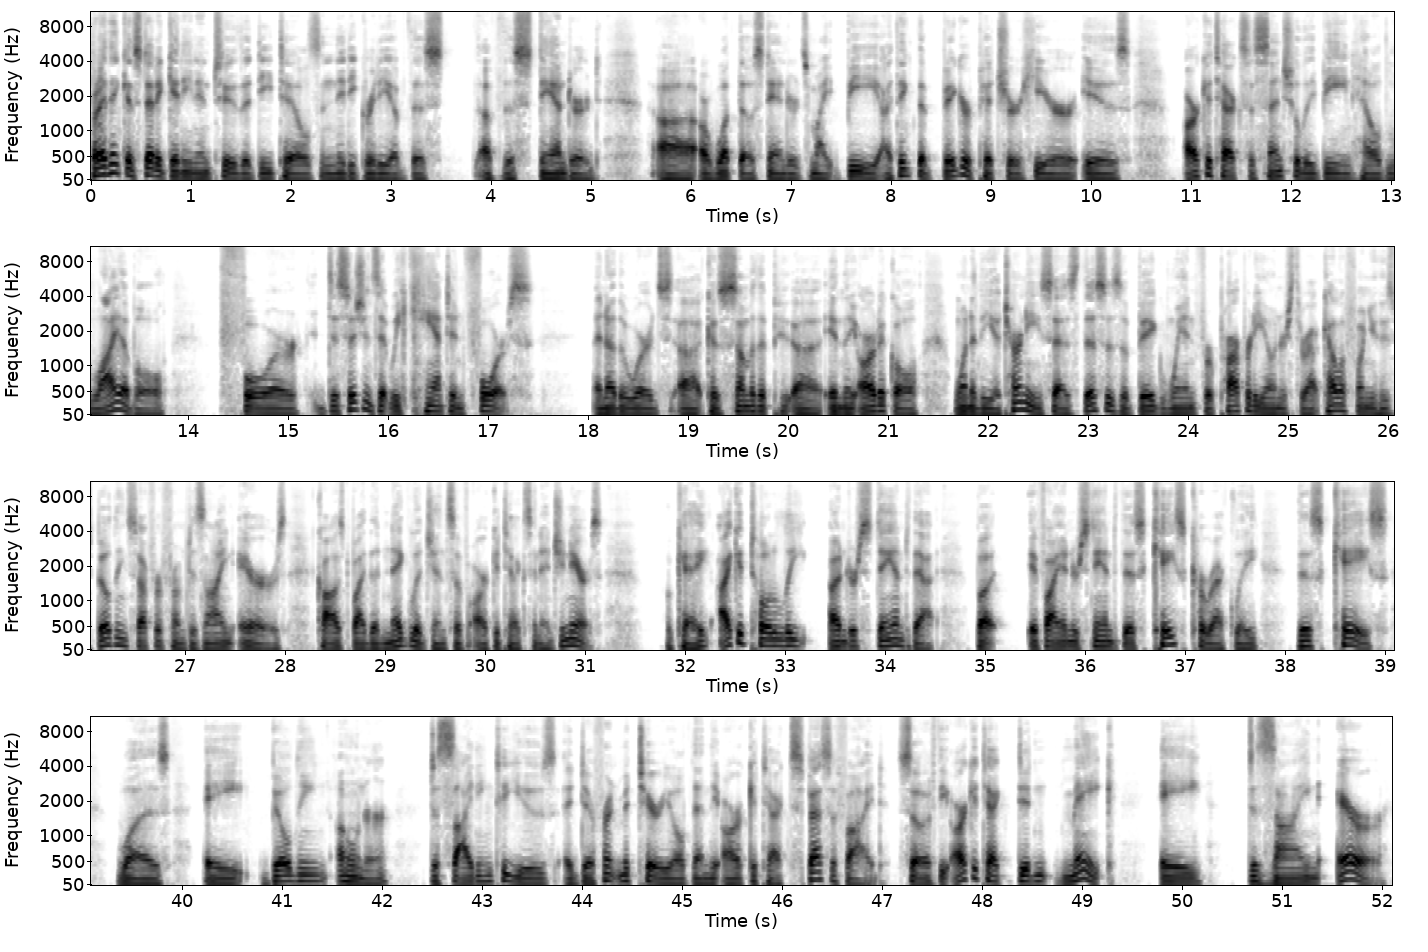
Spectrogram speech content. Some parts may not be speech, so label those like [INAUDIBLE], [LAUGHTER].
But I think instead of getting into the details and nitty gritty of this of the standard uh, or what those standards might be, I think the bigger picture here is architects essentially being held liable for decisions that we can't enforce. In other words, because uh, some of the uh, in the article, one of the attorneys says this is a big win for property owners throughout California whose buildings suffer from design errors caused by the negligence of architects and engineers. Okay, I could totally understand that, but if I understand this case correctly, this case was a building owner deciding to use a different material than the architect specified. So if the architect didn't make a design error,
